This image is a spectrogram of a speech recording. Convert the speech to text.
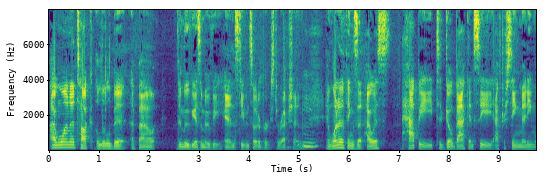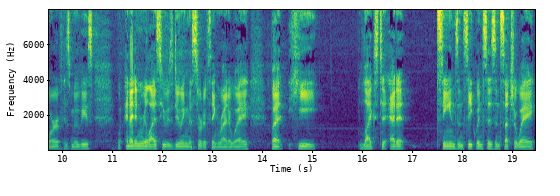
I want to talk a little bit about the movie as a movie and Steven Soderbergh's direction. And one of the things that I was happy to go back and see after seeing many more of his movies, and I didn't realize he was doing this sort of thing right away, but he likes to edit scenes and sequences in such a way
